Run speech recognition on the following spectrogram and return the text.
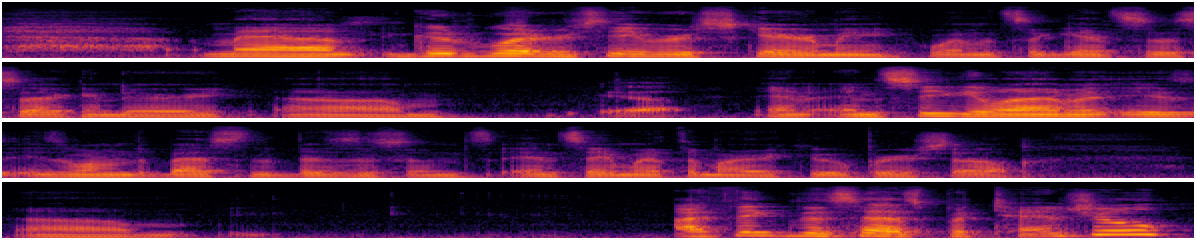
uh, man. Good wide receivers scare me when it's against the secondary. Um, yeah, and and CeeDee Lamb is, is one of the best in the business, and, and same with Amari Cooper. So um, I think this has potential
